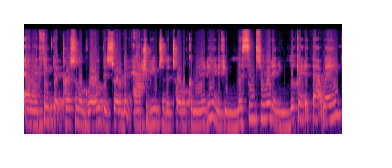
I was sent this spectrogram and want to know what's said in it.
And I think that personal growth is sort of an attribute to the total community. And if you listen to it and you look at it that way,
